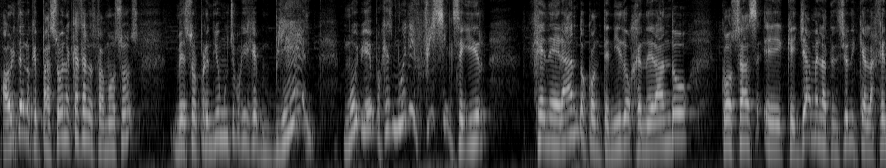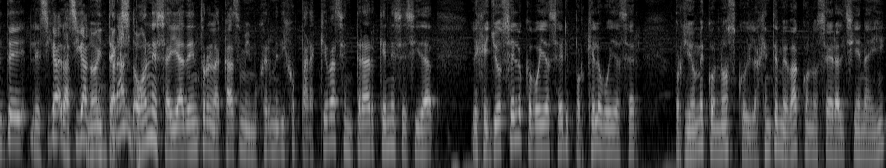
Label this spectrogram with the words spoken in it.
Ahorita lo que pasó en la Casa de los Famosos me sorprendió mucho porque dije, bien, muy bien, porque es muy difícil seguir generando contenido, generando cosas eh, que llamen la atención y que a la gente le siga, la siga No, y te comprando. expones allá adentro en la casa. Mi mujer me dijo, ¿para qué vas a entrar? ¿Qué necesidad? Le dije, yo sé lo que voy a hacer y por qué lo voy a hacer. Porque yo me conozco y la gente me va a conocer al 100 ahí.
